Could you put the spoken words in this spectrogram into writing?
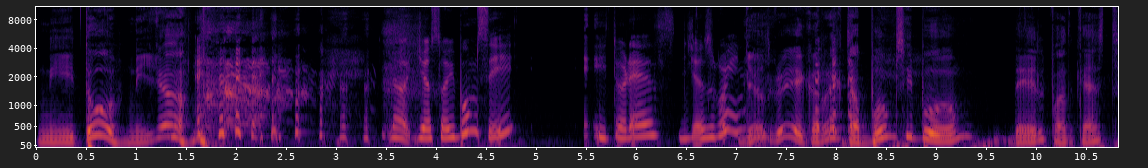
ni tú, ni yo. No, yo soy Boomsy y tú eres Just Green. Just Green, correcto. Boomsy Boom del podcast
